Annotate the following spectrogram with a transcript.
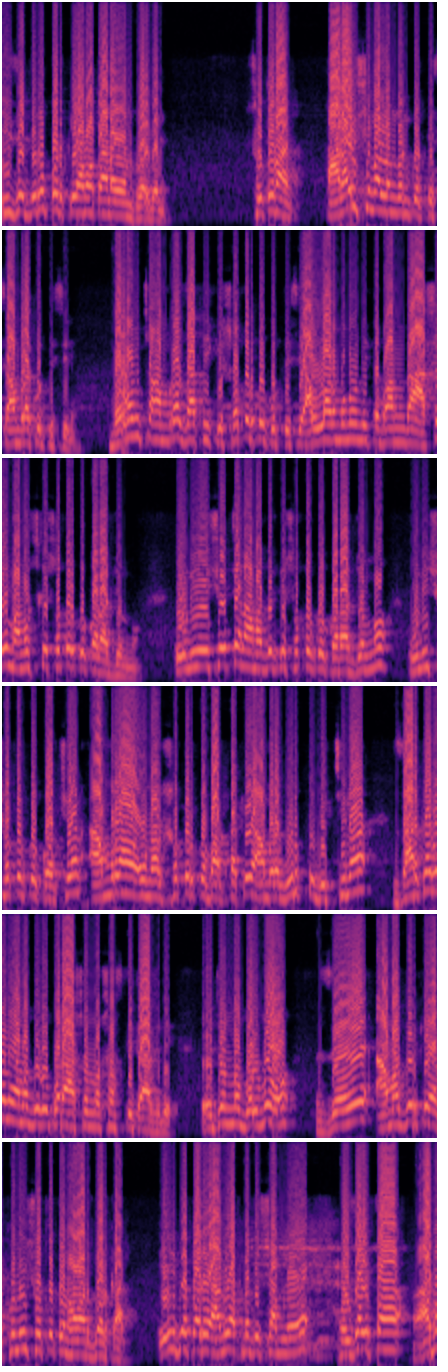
নিজেদের উপর কিয়ামত আনায়ন করবেন। সুতরাং তারাই সীমা লঙ্ঘন করতেছে, আমরা করতেছি না। বরঞ্চ আমরা জাতিকে সতর্ক করতেছি, আল্লাহর মনোনীত বান্দা আসে মানুষকে সতর্ক করার জন্য। উনি এসেছেন আমাদেরকে সতর্ক করার জন্য, উনি সতর্ক করছেন, আমরা ওনার সতর্ক বার্তাকে আমরা গুরুত্ব দিচ্ছি না, যার কারণে আমাদের উপরে আসন্ন শাস্তিটা আসবে। এজন্য বলব যে আমাদেরকে এখনই সচেতন হওয়ার দরকার। এই ব্যাপারে আমি আপনাদের সামনে হোজাইফা আবু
